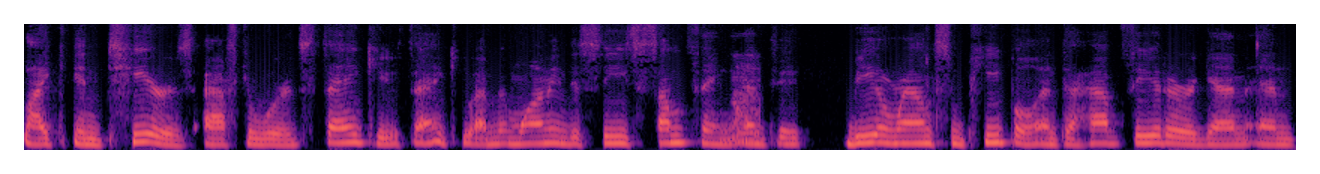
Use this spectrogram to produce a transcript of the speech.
like in tears afterwards. Thank you. Thank you. I've been wanting to see something and to be around some people and to have theater again. And,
